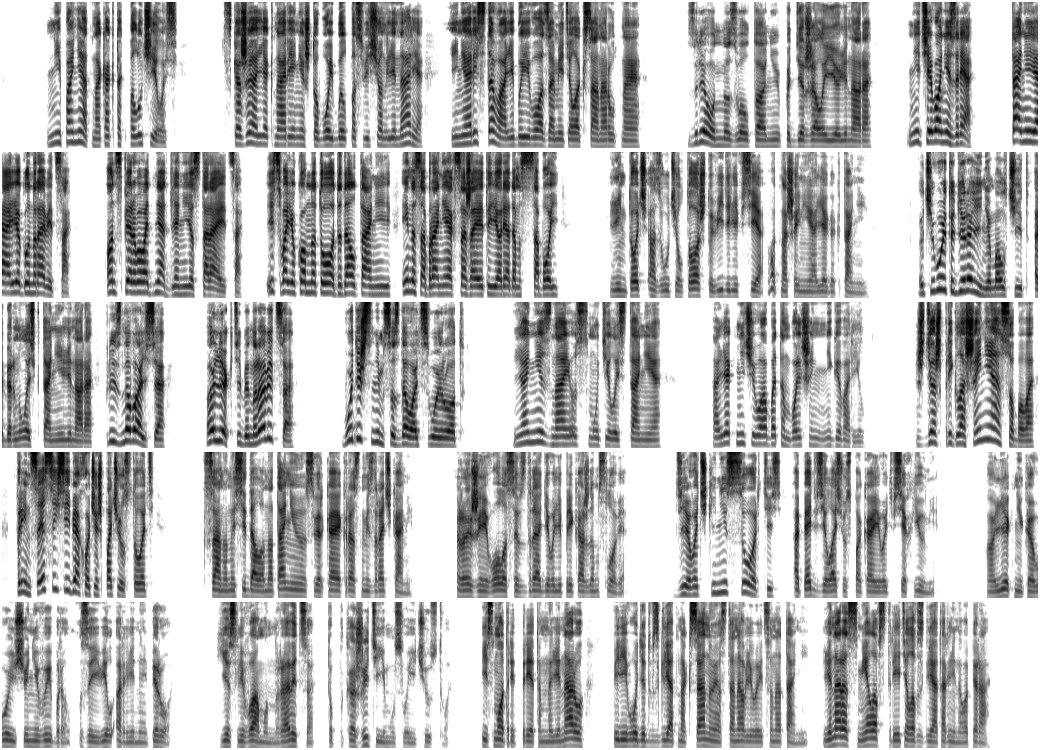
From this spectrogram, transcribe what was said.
«Непонятно, как так получилось. «Скажи, Олег, на арене, что бой был посвящен Линаре, и не арестовали бы его», — заметила Оксана Рутная. «Зря он назвал Таню», — поддержала ее Линара. «Ничего не зря. Таня Олегу нравится. Он с первого дня для нее старается. И свою комнату отдал Тане, и на собраниях сажает ее рядом с собой». Линточ озвучил то, что видели все в отношении Олега к Тане. «А чего эта героиня молчит?» — обернулась к Тане Элинара. «Признавайся, Олег тебе нравится? Будешь с ним создавать свой род?» «Я не знаю», — смутилась Таня. Олег ничего об этом больше не говорил. «Ждешь приглашения особого? Принцессой себя хочешь почувствовать?» Ксана наседала на Танию, сверкая красными зрачками. Рыжие волосы вздрагивали при каждом слове. «Девочки, не ссорьтесь!» — опять взялась успокаивать всех Юми. «Олег никого еще не выбрал», — заявил Орлиное перо. «Если вам он нравится, то покажите ему свои чувства». И смотрит при этом на Ленару, переводит взгляд на Ксану и останавливается на Тании. Ленара смело встретила взгляд Орлиного пера.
